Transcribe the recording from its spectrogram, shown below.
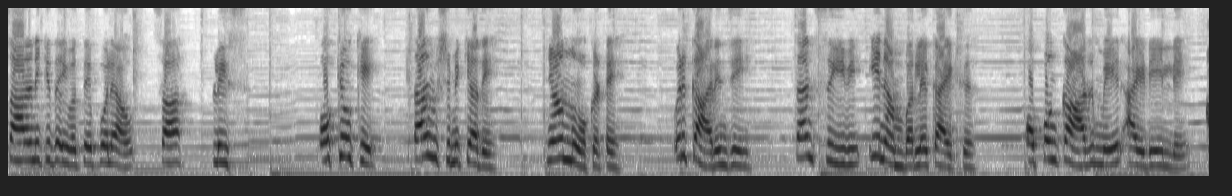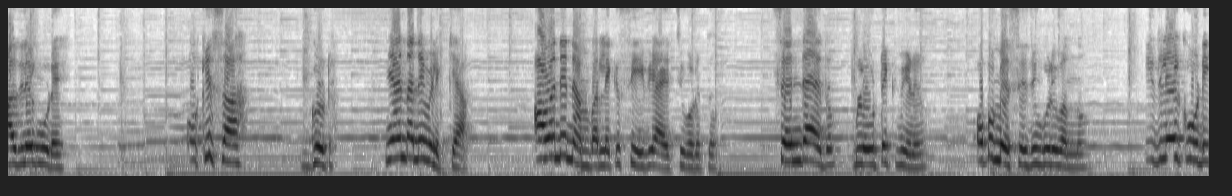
സാർ എനിക്ക് ദൈവത്തെ പോലെ ആവും. സാർ പ്ലീസ് ഓക്കെ ഓക്കെ താൻ വിഷമിക്കാതെ. ഞാൻ നോക്കട്ടെ. ഒരു കാര്യം ചെയ് താൻ സി വി ഈ നമ്പറിലേക്ക് അയക്ക്. ഒപ്പം കാർഡിൽ മെയിൽ ഐ ഡി ഇല്ലേ? അതിലേം കൂടെ. ഓക്കെ സാർ ഗുഡ് ഞാൻ തന്നെ വിളിക്കാം. അവന്റെ നമ്പറിലേക്ക് സി വി അയച്ചു കൊടുത്തു. സെൻഡ് ആയതും ബ്ലൂടെക് വീണ്. ഒപ്പം മെസ്സേജും കൂടി വന്നു. ഇതിലേക്ക് കൂടി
